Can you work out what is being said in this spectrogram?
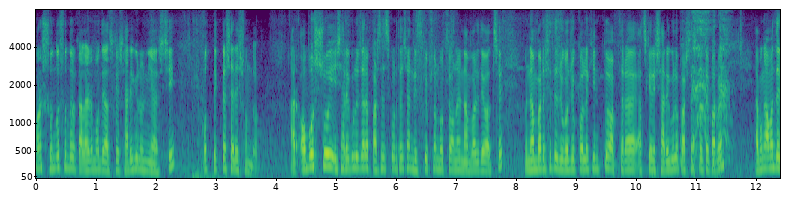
অনেক সুন্দর সুন্দর কালারের মধ্যে আজকে শাড়িগুলো নিয়ে আসছি, প্রত্যেকটা শাড়ি সুন্দর। আর অবশ্যই এই শাড়িগুলো যারা পারচেস করতে চান ডিসক্রিপশন বক্সে অনলাইন নাম্বার দেওয়া আছে। ওই নাম্বারের সাথে যোগাযোগ করলে কিন্তু আপনারা আজকের এই শাড়িগুলো পারচেস করতে পারবেন। এবং আমাদের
